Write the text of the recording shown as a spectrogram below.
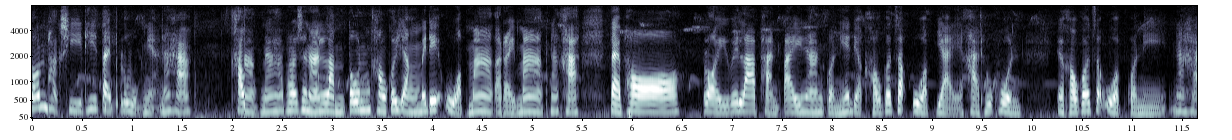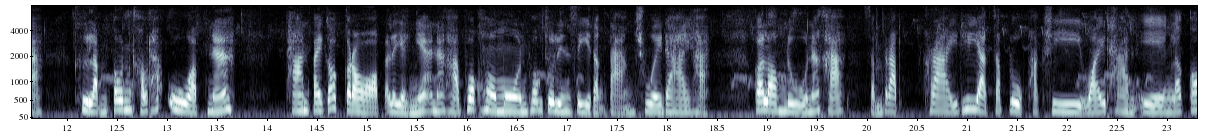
ต้นผักชีที่ต่ายปลูกเนี่ยนะคะ เขาหนักนะคะเพราะฉะนั้นลำต้นเขาก็ยังไม่ได้อวบมากอะไรมากนะคะ แต่พอปล่อยเวลาผ่านไปนานกว่านี้ เดี๋ยวเขาก็จะอวบใหญ่ค่ะ ทุกคนเดี๋ยวเขาก็จะอวบกว่านี้นะคะ คือลำต้นเขาถ้าอวบนะ ทานไปก็กรอบอะไรอย่างเงี้ยนะคะ พวกฮอร์โมนพวกจุลินทรีย์ต่างๆ ช่วยได้ค่ะ ก็ลองดูนะคะ สำหรับใครที่อยากจะปลูกผักชีไว้ทานเอง แล้วก็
